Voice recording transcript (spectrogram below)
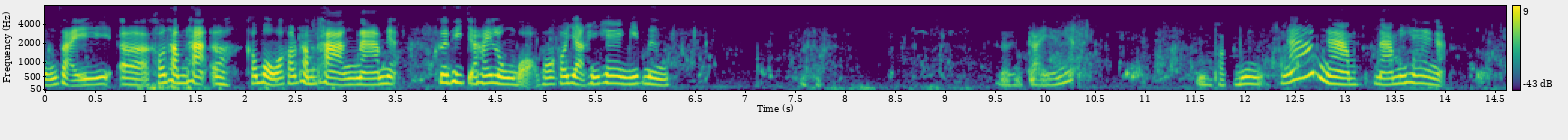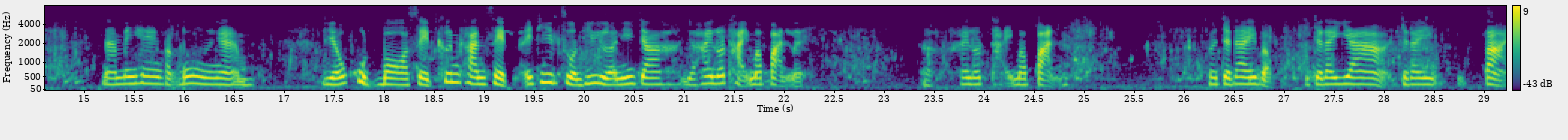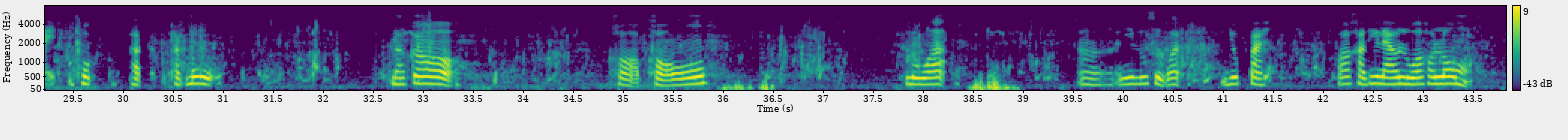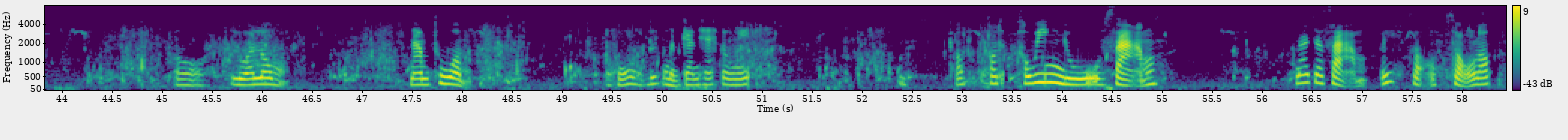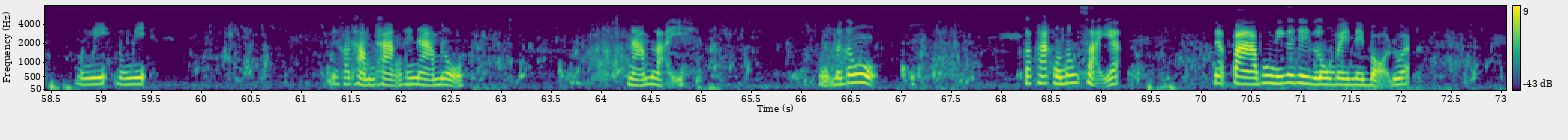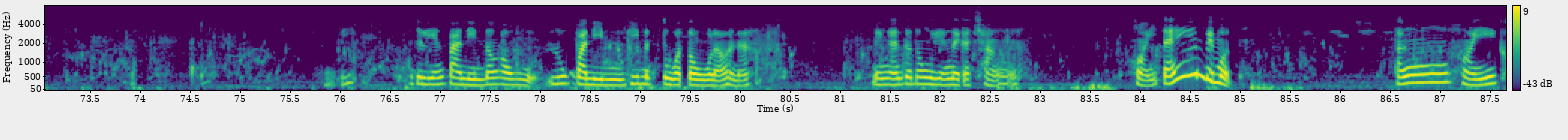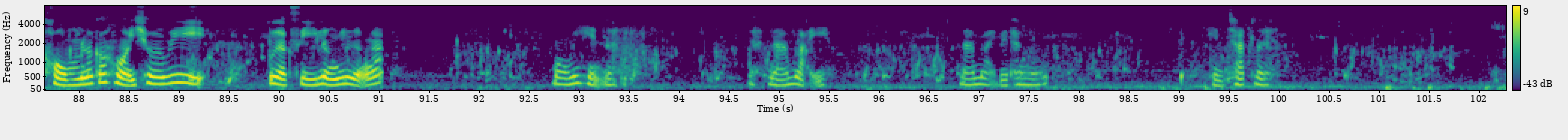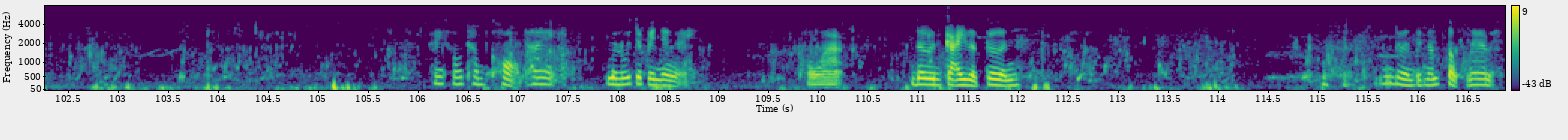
สงสัยเเขาทำทางเเขาบอกว่าเขาทำทางน้ำเนี่ย เพื่อที่จะให้ลงบ่อ เพราะเขาอยากให้แห้งนิดนึง เดินไกลอันเนี้ยผักบุ้งงามงามน้ำไม่แห้งอะ่ะ น้ำไม่แห้งผักบุ้งงาม เดี๋ยวขุดบ่อเสร็จขึ้นคันเสร็จไอ้ที่ส่วนที่เหลือนี้จะเดี๋ยวให้รถไถมาปั่นเลยให้รถไถมาปั่นเพื่อจะได้แบบจะได้หญ้าจะได้ตายพวก ผักผักบุ้งแล้วก็ขอบของรั้วอ่าอันนี้รู้สึกว่ายุบไป เพราะคราวที่แล้วรั้วเขาล่มอ๋อรั้วล่ม น้ำท่วม โอ้โห ลึกเหมือนกันแฮะ ตรงนี้ เขาเขาเขาวิ่งอยู่สาม น่าจะสาม เอ้ยสองสองล็อก ตรงนี้ ตรงนี้ นี่เขาทำทางให้น้ำลง น้ำไหลโหมันต้อง สักพักมันต้องใสอะเนี่ยปลาพวกนี้ก็จะลงไปในบ่อด้วยโอ้ยถ้าจะเลี้ยงปลานินต้องเอาลูกปลานินที่มันตัวโตแล้วนะ ไม่งั้นก็ต้องเลี้ยงในกระชังนะหอยเต็มไปหมด ทั้งหอยขมแล้วก็หอยเชอรี่ เปลือกสีเหลืองๆอะ มองไม่เห็นเลย น้ำไหล น้ำไหลไปทางโน้น เห็นชัดเลย ให้เขาทำขอบให้ ไม่รู้จะเป็นยังไง เพราะว่าเดินไกลเหลือเกินต้องเดินเป็นน้ำตกแน่เลย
